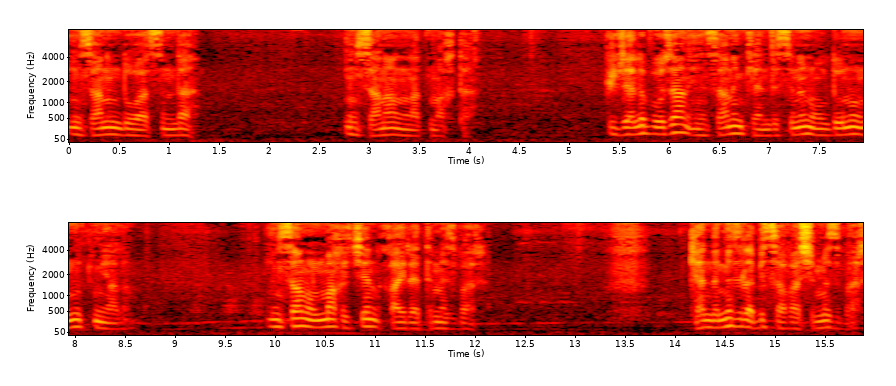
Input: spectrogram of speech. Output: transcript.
insanın doğasında. insanı anlatmakta. Güzeli bozan insanın kendisinin olduğunu unutmayalım. İnsan olmak için gayretimiz var. Kendimizle bir savaşımız var.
